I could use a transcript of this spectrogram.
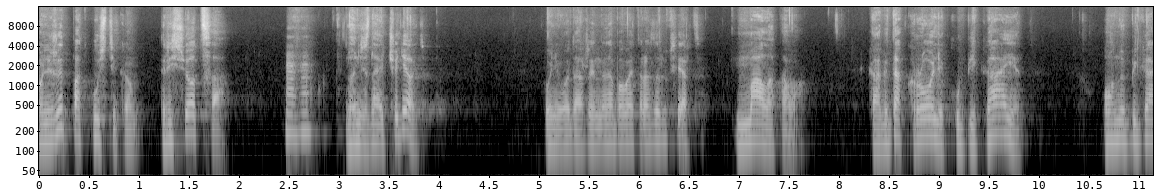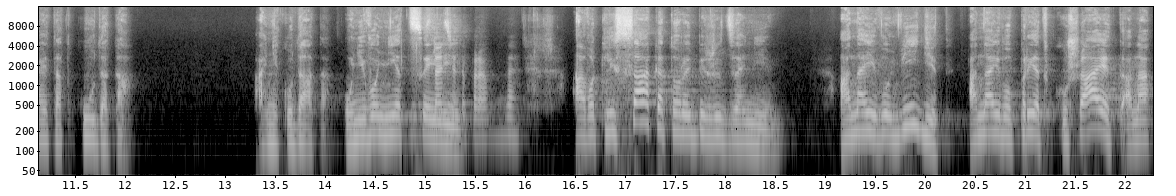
он лежит под кустиком, трясется, угу. но не знает, что делать. У него даже иногда бывает разрыв сердца. Мало того, когда кролик убегает, он убегает откуда-то, а не куда-то. У него нет цели. Кстати, это правда, да. А вот лиса, которая бежит за ним, она его видит она его предвкушает, она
